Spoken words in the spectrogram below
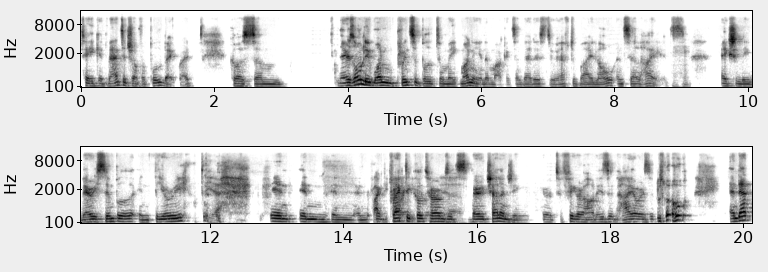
take advantage of a pullback right because um, there's only one principle to make money in the markets and that is to have to buy low and sell high it's mm-hmm. Actually very simple in theory. Yeah. In in in, in, in practical terms yeah. it's very challenging to figure out is it high or is it low? And that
